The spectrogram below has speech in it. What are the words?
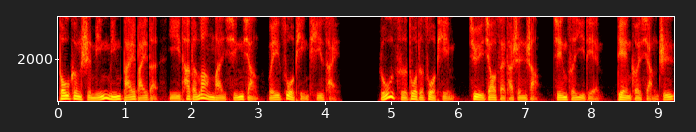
都更是明明白白的以他的浪漫形象为作品题材，如此多的作品聚焦在他身上，仅此一点便可想知，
